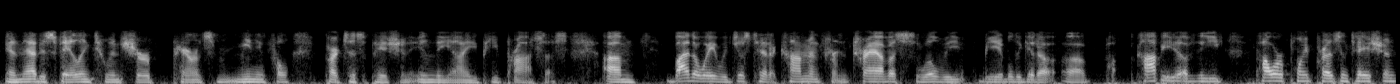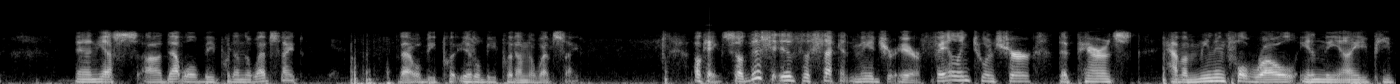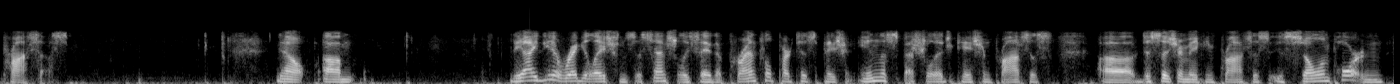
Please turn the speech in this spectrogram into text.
and that is failing to ensure parents' meaningful participation in the IEP process. Um, by the way, we just had a comment from Travis. Will we be able to get a, a copy of the PowerPoint presentation? And yes, uh, that will be put on the website. That will be put. It'll be put on the website. Okay, so this is the second major error: failing to ensure that parents have a meaningful role in the IEP process. Now, um, the IDEA regulations essentially say that parental participation in the special education process, uh, decision-making process, is so important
